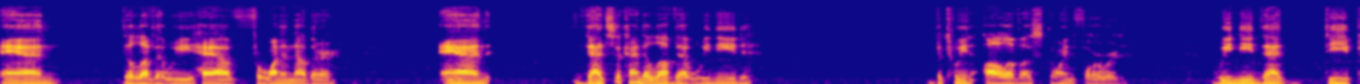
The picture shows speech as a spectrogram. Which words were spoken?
And the love that we have for one another. And that's the kind of love that we need between all of us going forward. We need that deep,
